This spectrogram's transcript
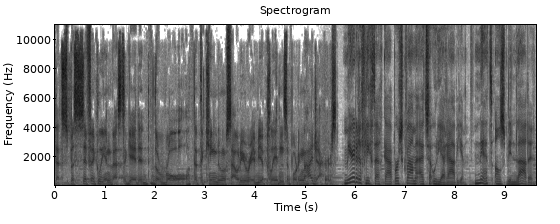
that specifically investigated the role that the Kingdom of Saudi Arabia played in supporting the hijackers. Meerdere vliegtuigkapers kwamen uit Saoedi-Arabië, net als Bin Laden,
